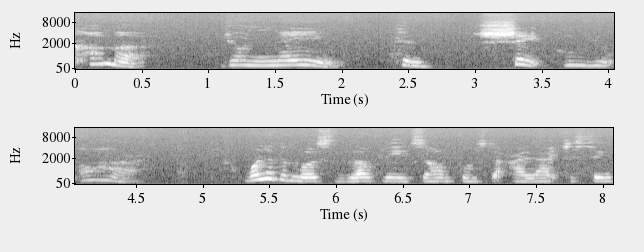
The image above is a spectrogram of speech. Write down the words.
overcomer. Your name can shape who you are. One of the most lovely examples that I like to think of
